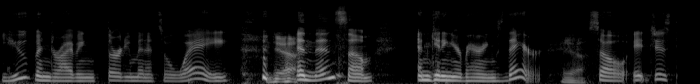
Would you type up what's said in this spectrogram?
You've been driving 30 minutes away Yeah, and then some and getting your bearings there. yeah, So it just,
